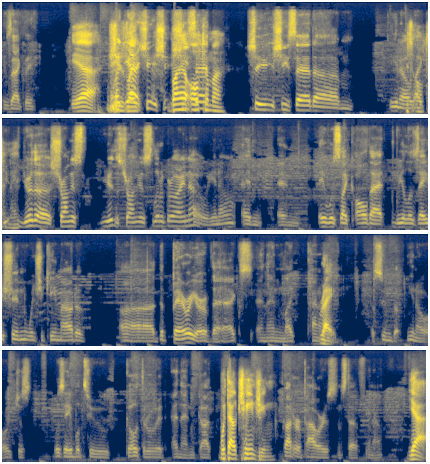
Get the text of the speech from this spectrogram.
exactly. yeah." She but was yeah, like, she she, "Buy she an said, Altima." she she said, um, you know, It's like ultimate. you're the strongest you're the strongest little girl I know, you know, and and it was like all that realization when she came out of uh the barrier of the hex and then like kind of Right. assumed, that, you know, or just was able to go through it, and then got without changing. got her powers and stuff, you know. Yeah,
